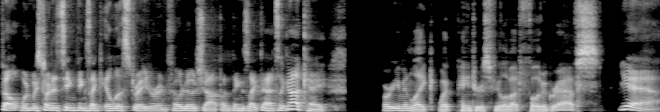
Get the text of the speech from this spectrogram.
felt when we started seeing things like Illustrator and Photoshop and things like that. It's like okay, or even like what painters feel about photographs. Yeah.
